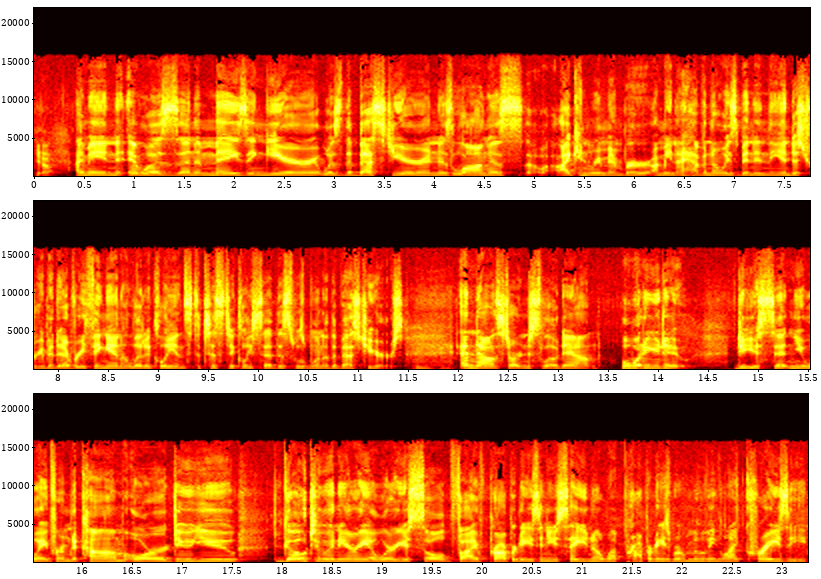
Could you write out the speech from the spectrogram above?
Yeah. I mean, it was an amazing year. It was the best year, and as long as I can remember, I mean, I haven't always been in the industry, but everything analytically and statistically statistically said this was one of the best years. Mm-hmm. And now it's starting to slow down. Well, what do you do? Do you sit and you wait for him to come? Or do you go to an area where you sold five properties and you say, you know what, properties were moving like crazy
